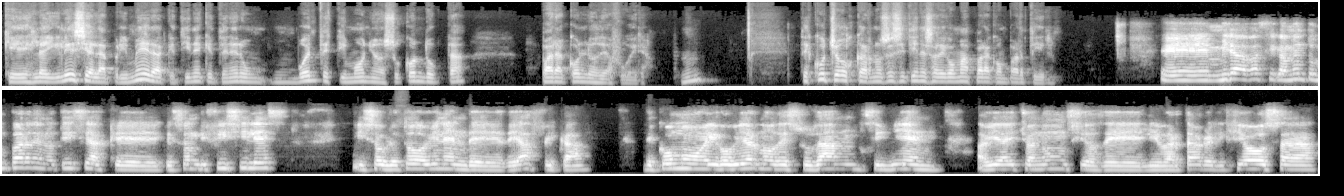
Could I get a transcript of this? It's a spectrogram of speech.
que es la iglesia la primera que tiene que tener un, buen testimonio de su conducta para con los de afuera. Te escucho, Oscar, no sé si tienes algo más para compartir. Eh, mira, básicamente un par de noticias que, son difíciles y sobre todo vienen de, de, África, de cómo el gobierno de Sudán, si bien había hecho anuncios de libertad religiosa,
